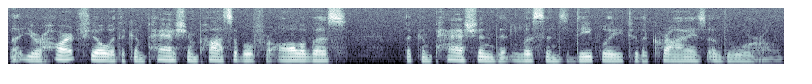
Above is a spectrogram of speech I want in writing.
Let your heart fill with the compassion possible for all of us the compassion that listens deeply to the cries of the world.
